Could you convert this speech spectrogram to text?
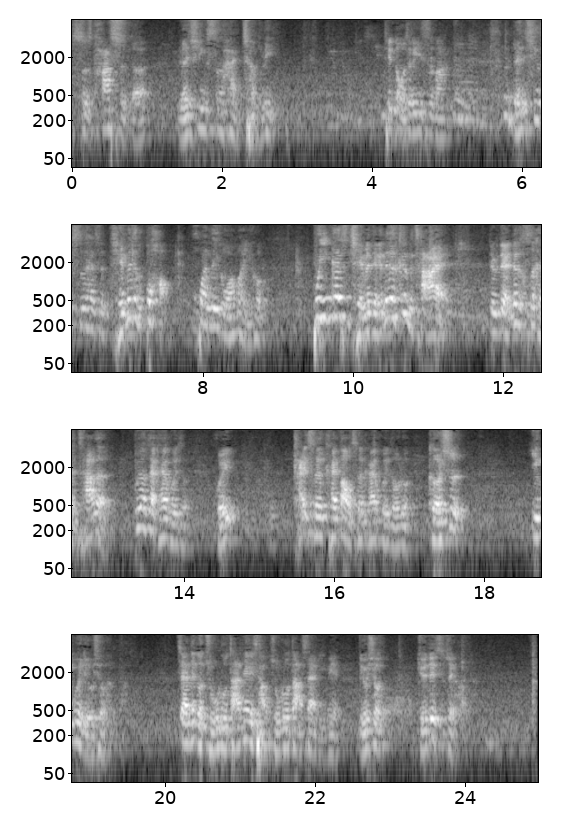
是他使得人心思汉成立。听懂我这个意思吗？人心思汉是前面那个不好，换了一个王莽以后，不应该是前面这个，那个更差哎，对不对？那个是很差的，不要再开回头回，开车开倒车开回头路。可是因为刘秀很棒，在那个逐鹿大那场逐鹿大赛里面，刘秀绝对是最好的。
